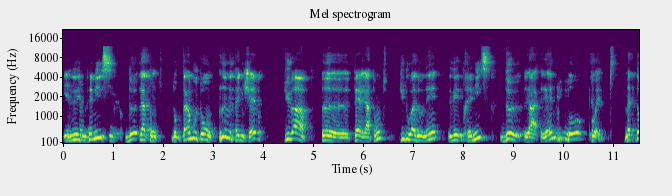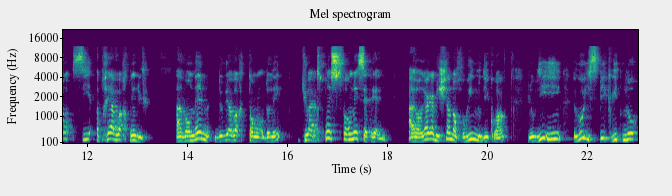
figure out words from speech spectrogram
Les prémices de la tonte. Donc, tu as un mouton, tu as une chèvre, tu vas euh, faire la tonte, tu dois donner les prémices de la laine au Cohen. Maintenant, si après avoir tondu, avant même de lui avoir tant donné, tu as transformé cette laine alors là, la Mishnah dans nous dit quoi? Nous dit ritno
